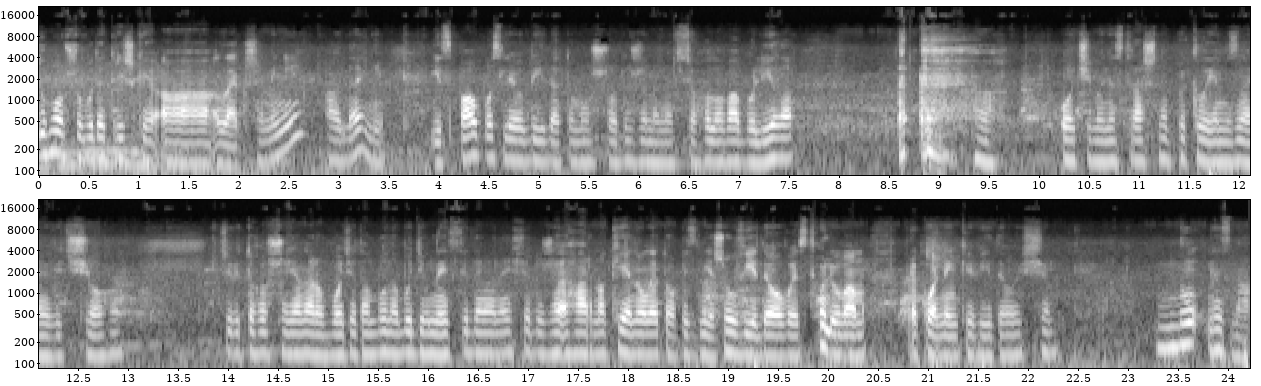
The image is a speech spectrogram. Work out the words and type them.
Думав, що буде трішки а, легше мені, але ні. І спав після обіду, тому що дуже мене все, голова боліла. Очі мене страшно пекли, я не знаю від чого. Чи від того, що я на роботі там був на будівництві, де мене ще дуже гарно кинули, то пізніше у відео виставлю вам прикольненьке відео ще. Ну, не знаю.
